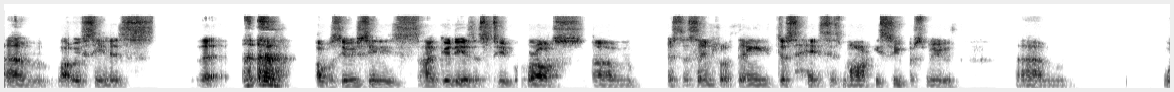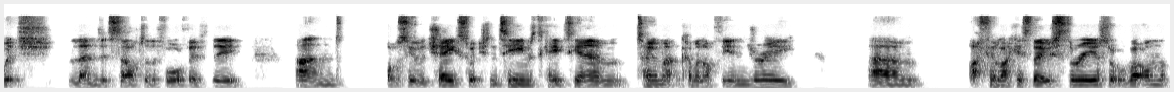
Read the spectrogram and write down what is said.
Um, like we've seen is that obviously we've seen his how good he is at Supercross. Um, it's the same sort of thing. He just hits his mark. He's super smooth, um, which lends itself to the 450. And obviously with Chase switching teams to KTM, Tomac coming off the injury. Um, I feel like it's those three are sort of on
